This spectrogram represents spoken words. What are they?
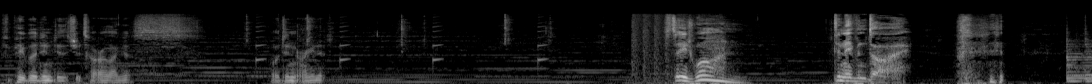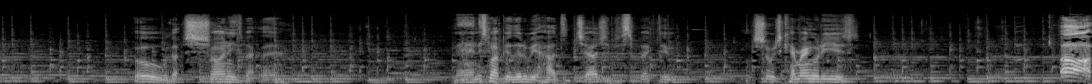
For people who didn't do the tutorial, I guess. Or didn't read it. Stage 1! Didn't even die. Oh, we got shinies back there. Man, this might be a little bit hard to judge the perspective. Not sure which camera angle to use. Ah!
